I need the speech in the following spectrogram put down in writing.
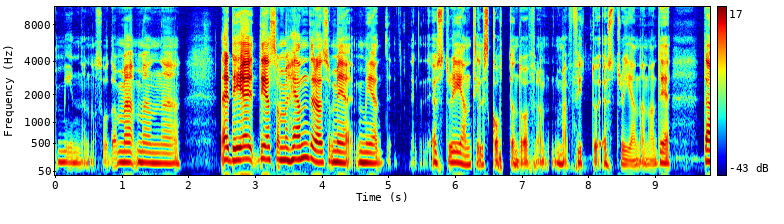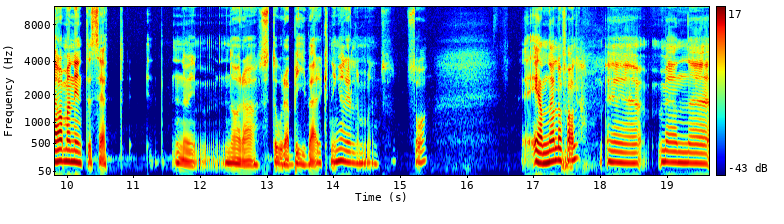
minnen och sådär. Men, men eh, nej, det, det som händer alltså med, med östrogentillskotten då, för de här fytoöstrogenerna. Det, där har man inte sett några stora biverkningar eller så. Än i alla fall. Eh, men eh,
